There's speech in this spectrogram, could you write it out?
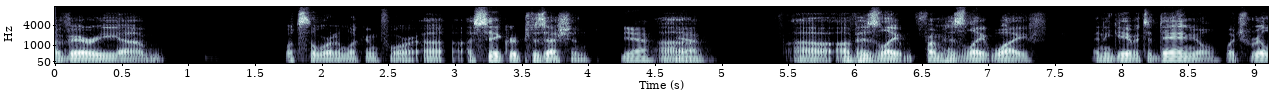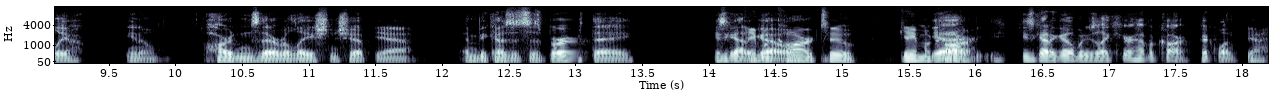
a very um what's the word i'm looking for uh, a sacred possession Yeah. uh, yeah. uh, of his late from his late wife and he gave it to daniel which really you know hardens their relationship Yeah. and because it's his birthday he's got to go a car too. Gave a yeah car. he's got to go but he's like here have a car pick one Yeah.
